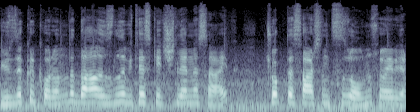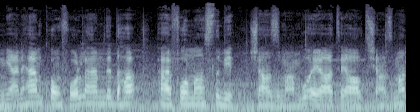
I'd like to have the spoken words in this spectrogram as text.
%40 oranında daha hızlı vites geçişlerine sahip. Çok da sarsıntısız olduğunu söyleyebilirim. Yani hem konforlu hem de daha performanslı bir şanzıman bu. E EAT6 şanzıman.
